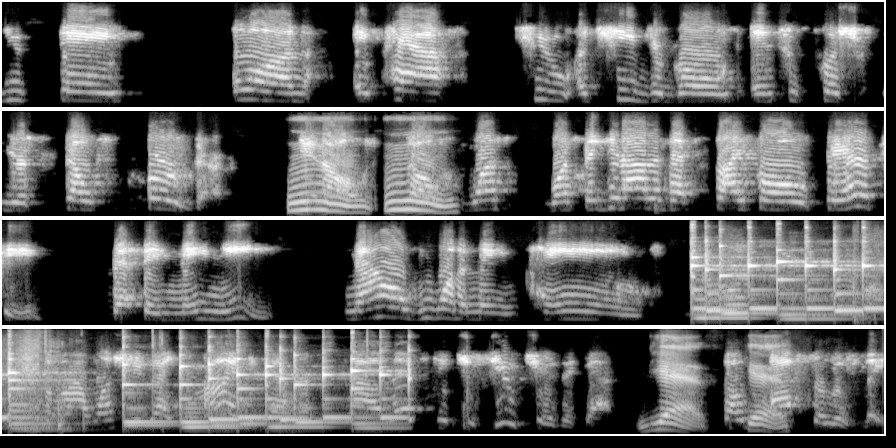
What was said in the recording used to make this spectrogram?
you stay on a path to achieve your goals and to push yourself further. Mm, you know, mm. so once once they get out of that psychotherapy that they may need, now we want to maintain. So now once you got your mind together, now let's get your future together. Yes. So yes. absolutely,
